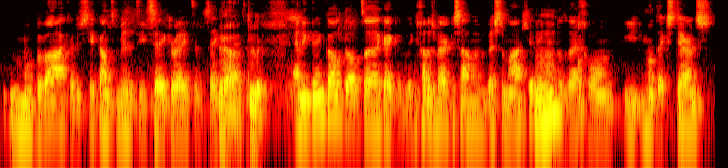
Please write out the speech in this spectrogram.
moet bewaken. Dus die accountability, zeker weten. Zeker Ja, weten. tuurlijk. En ik denk ook dat, eh, kijk, ik ga dus werken samen met mijn beste maatje. Ik Mhm. denk dat wij gewoon iemand externs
